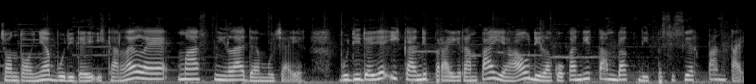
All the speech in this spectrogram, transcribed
Contohnya budidaya ikan lele, mas, nila, dan mujair. Budidaya ikan di perairan payau dilakukan di tambak di pesisir pantai.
